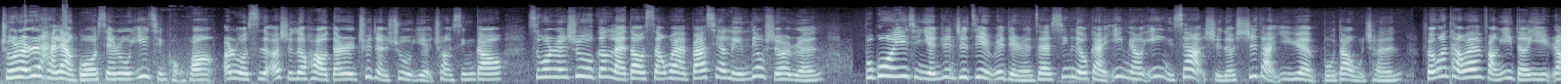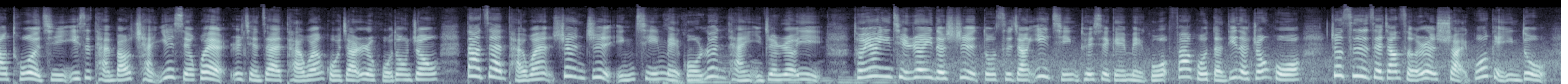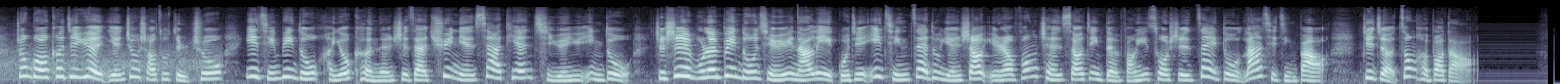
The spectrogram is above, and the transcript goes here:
除了日韩两国陷入疫情恐慌，俄罗斯二十六号单日确诊数也创新高，死亡人数更来到三万八千零六十二人。 不过，疫情严峻之际，瑞典人在新流感疫苗阴影下，使得施打意愿不到五成。反观台湾防疫得宜，让土耳其伊斯坦堡产业协会日前在台湾国家日活动中大赞台湾，甚至引起美国论坛一阵热议。同样引起热议的是，多次将疫情推卸给美国、法国等地的中国，这次再将责任甩锅给印度。中国科技院研究小组指出，疫情病毒很有可能是在去年夏天起源于印度，只是不论病病毒起源于哪里，国际疫情再度延烧，也让封城、宵禁等防疫措施再度拉起警报。记者综合报道。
